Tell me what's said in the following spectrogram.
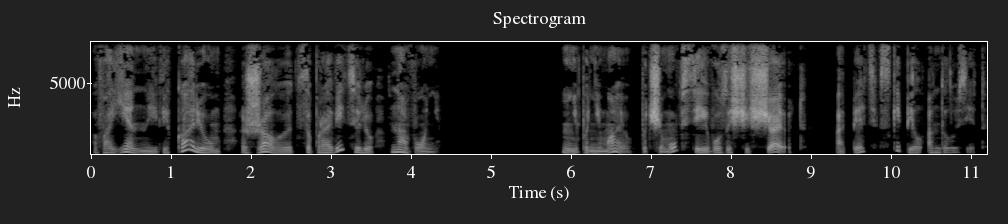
Военный викариум жалуется правителю на вонь. Не понимаю, почему все его защищают. Опять вскипел Андалузит.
